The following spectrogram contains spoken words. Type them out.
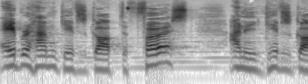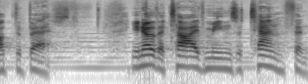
Abraham gives God the first and he gives God the best. You know, the tithe means a tenth, and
